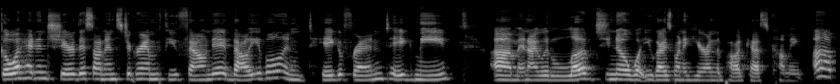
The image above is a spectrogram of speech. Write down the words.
Go ahead and share this on Instagram if you found it valuable and tag a friend, tag me. Um, and I would love to know what you guys want to hear on the podcast coming up.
